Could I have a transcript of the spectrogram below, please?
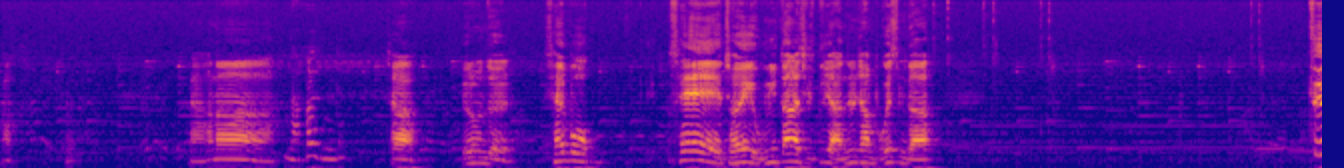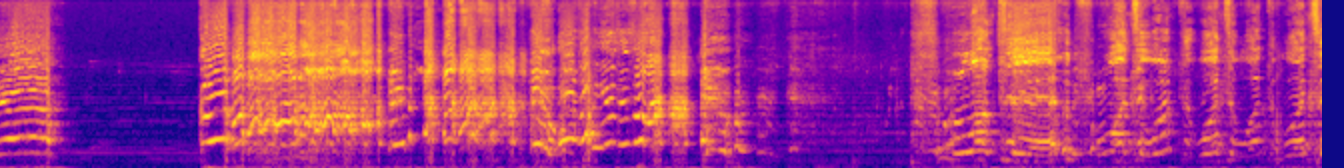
아, 자 하나 나가준대. 자 여러분들 새복 새해 저에게 운이 따라질지 안 들지 한번 보겠습니다 원트 원트 원트 원트 원트 원트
